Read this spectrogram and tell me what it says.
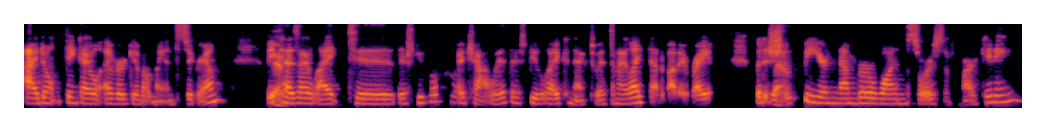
I don't think I will ever give up my Instagram Yeah. because I like to, there's people who I chat with, there's people I connect with, and I like that about it. Right. But it Yeah. should be your number one source of marketing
